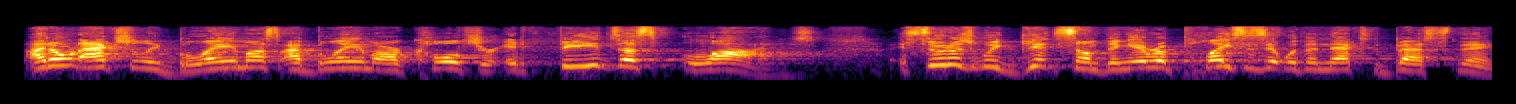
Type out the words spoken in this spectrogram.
I don't actually blame us, I blame our culture. It feeds us lies. As soon as we get something, it replaces it with the next best thing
